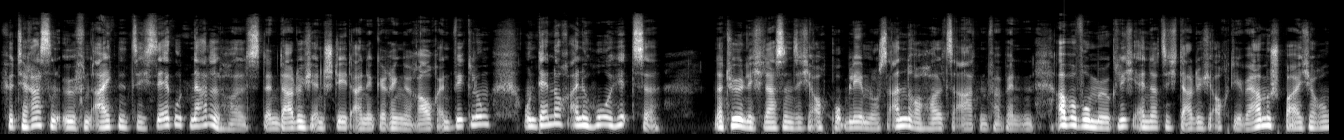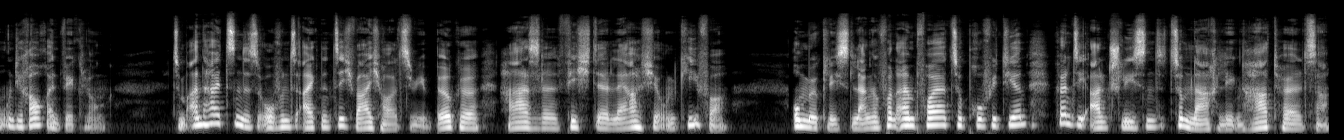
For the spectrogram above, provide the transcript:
Für Terrassenöfen eignet sich sehr gut Nadelholz, denn dadurch entsteht eine geringe Rauchentwicklung und dennoch eine hohe Hitze. Natürlich lassen sich auch problemlos andere Holzarten verwenden, aber womöglich ändert sich dadurch auch die Wärmespeicherung und die Rauchentwicklung. Zum Anheizen des Ofens eignet sich Weichholz wie Birke, Hasel, Fichte, Lärche und Kiefer. Um möglichst lange von einem Feuer zu profitieren, können Sie anschließend zum Nachlegen Harthölzer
